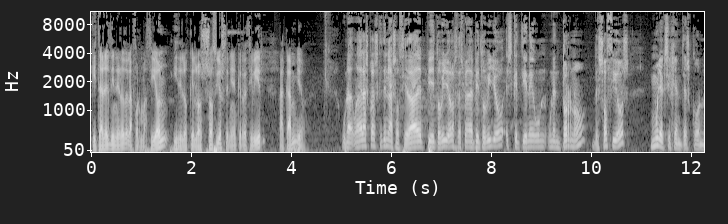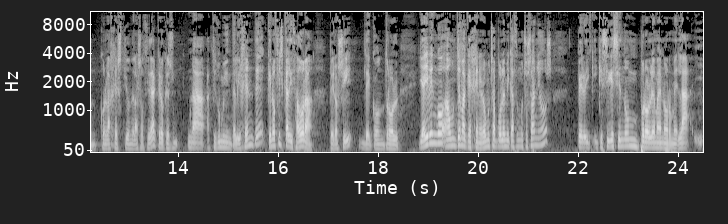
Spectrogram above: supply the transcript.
quitar el dinero de la formación y de lo que los socios tenían que recibir a cambio. Una, de las cosas que tiene la sociedad de pie y tobillo, la sociedad española de pie y tobillo, es que tiene un, un entorno de socios muy exigentes con, con la gestión de la sociedad. Creo que es una actitud muy inteligente, que no fiscalizadora, pero sí de control. Y ahí vengo a un tema que generó mucha polémica hace muchos años, pero y, que sigue siendo un problema enorme. La, y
